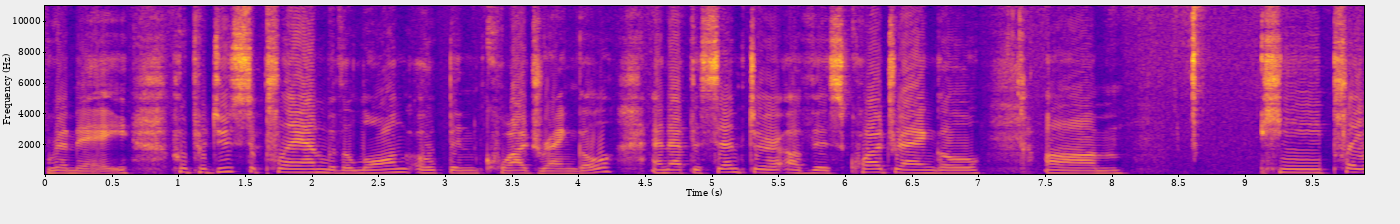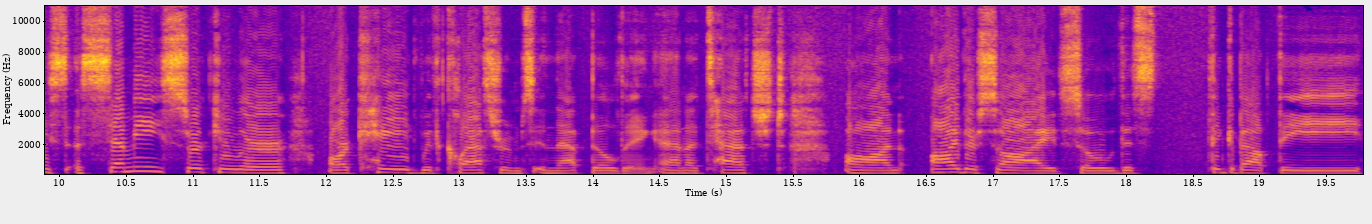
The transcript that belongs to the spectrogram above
Rémy, who produced a plan with a long open quadrangle. And at the center of this quadrangle, um, he placed a semicircular arcade with classrooms in that building and attached on either side. So this think about the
